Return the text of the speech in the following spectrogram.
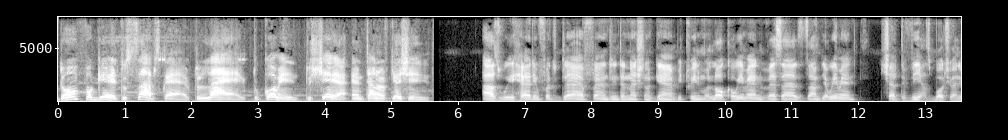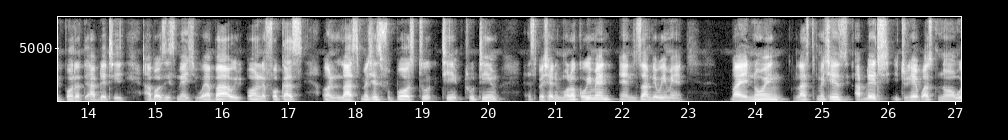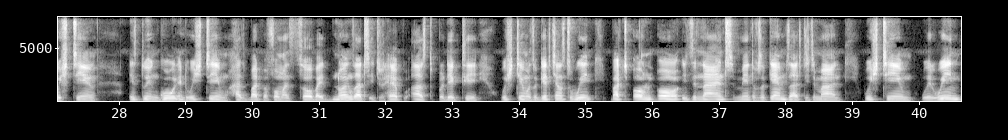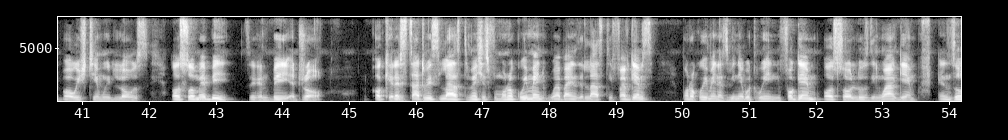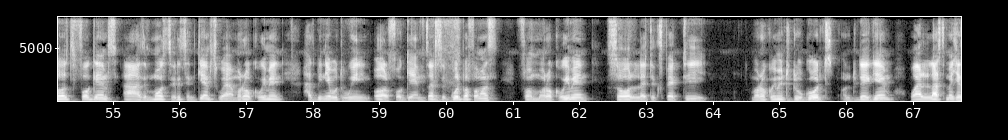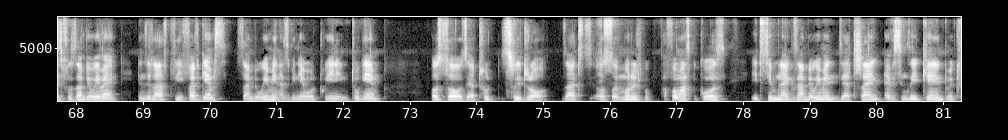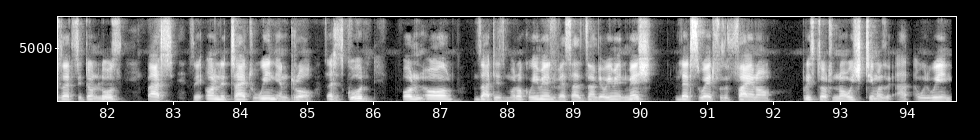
Don't forget to subscribe, to like, to comment, to share, and turn notifications. As we heading for today, friendly international game between Morocco women versus Zambia women, CHAL TV has brought you an important update about this match, whereby we only focus on last matches for both two team, two team, especially Morocco women and Zambia women. By knowing last matches update, it will help us know which team is doing good and which team has bad performance. So by knowing that, it will help us to predict eh, which team has a good chance to win. But on all, it's the ninth minute of the game that determine which team will win or which team will lose. Also, maybe there can be a draw. Okay, let's start with last matches for Morocco women, whereby in the last five games, Morocco women has been able to win four games, also lose in one game. And those four games are the most recent games where Morocco women has been able to win in all four games. That is a good performance from Morocco women. So let's expect Morocco women to do good on today's game. While last matches for Zambia women, in the last three, five games, Zambia women has been able to win in two games. Also, there are two, three draw. That's also a moderate performance because it seems like Zambia women they are trying everything they can to make sure that they don't lose, but they only try to win and draw. That is good. All in all, that is Morocco women versus Zambia women match. Let's wait for the final. Please to know which team will win.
